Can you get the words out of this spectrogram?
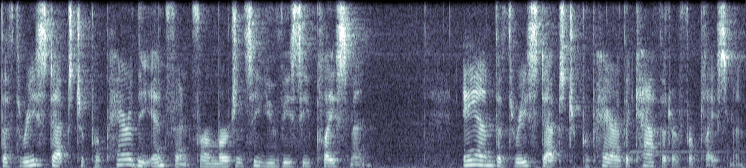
the three steps to prepare the infant for emergency UVC placement, and the three steps to prepare the catheter for placement.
